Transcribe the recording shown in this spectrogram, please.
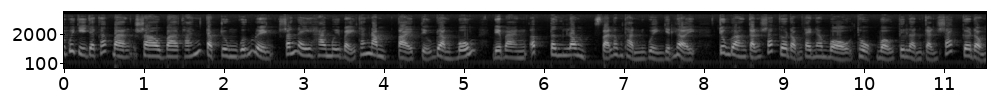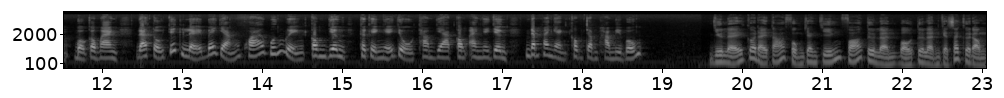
Thưa quý vị và các bạn, sau 3 tháng tập trung huấn luyện, sáng nay 27 tháng 5 tại tiểu đoàn 4, địa bàn ấp Tân Long, xã Long Thạnh, huyện Vĩnh Lợi, Trung đoàn Cảnh sát cơ động Tây Nam Bộ thuộc Bộ Tư lệnh Cảnh sát cơ động Bộ Công an đã tổ chức lễ bế giảng khóa huấn luyện công dân thực hiện nghĩa vụ tham gia công an nhân dân năm 2024. Dự lễ có Đại tá Phùng Giang Chiến, Phó Tư lệnh Bộ Tư lệnh Cảnh sát cơ động,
